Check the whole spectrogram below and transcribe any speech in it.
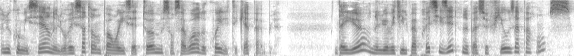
Le commissaire ne lui aurait certainement pas envoyé cet homme sans savoir de quoi il était capable. D'ailleurs, ne lui avait-il pas précisé de ne pas se fier aux apparences?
